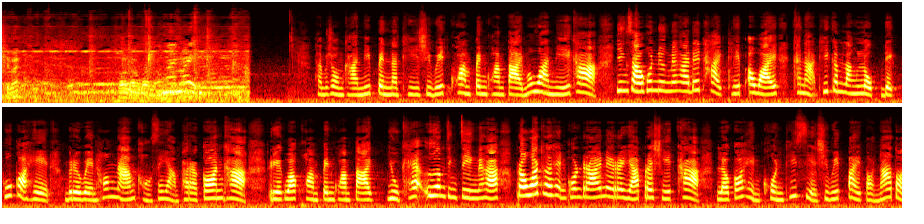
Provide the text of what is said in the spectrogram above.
ใช่ไหม ท่านผู้ชมคะนี่เป็นนาทีชีวิตความเป็นความตายเมื่อวานนี้ค่ะหญิงสาวคนหนึ่งนะคะ ได้ถ่ายคลิปเอาไว้ ขณะที่กำลังหลบเด็กผู้ก่อเหตุ บริเวณห้องน้ำของสยามพารากอนค่ะ เรียกว่าความเป็นความตายอยู่แค่เอื้อมจริง ๆนะคะ เพราะว่าเธอเห็นคนร้ายในระยะประชิดค่ะ แล้วก็เห็นคนที่เสียชีวิตไปต่อหน้าต่อ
